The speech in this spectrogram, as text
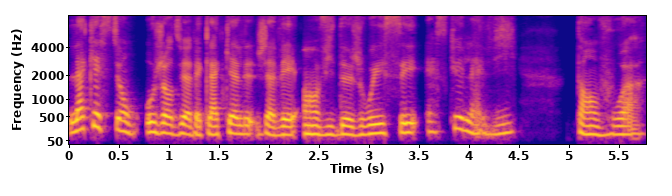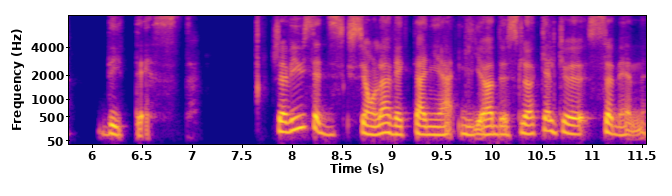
La question aujourd'hui avec laquelle j'avais envie de jouer, c'est est-ce que la vie t'envoie des tests? J'avais eu cette discussion-là avec Tania il y a de cela quelques semaines.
